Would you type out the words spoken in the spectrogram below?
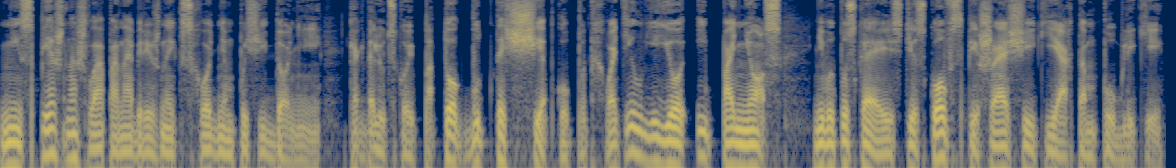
неспешно шла по набережной к сходням Посейдонии, когда людской поток будто щепку подхватил ее и понес — не выпуская из тисков спешащей к яхтам публики.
